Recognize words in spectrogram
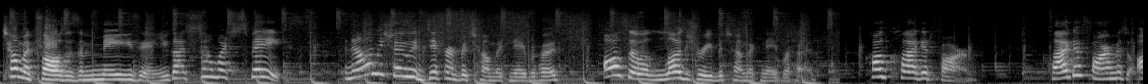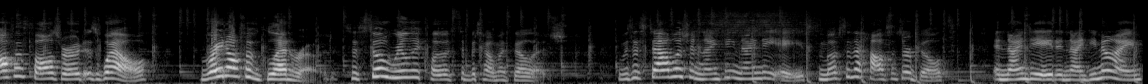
Potomac Falls is amazing. You got so much space. And now let me show you a different Potomac neighborhood, also a luxury Potomac neighborhood, called Clagett Farm. Clagett Farm is off of Falls Road as well, right off of Glen Road, so still really close to Potomac Village. It was established in 1998. Most of the houses are built in 98 and 99,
